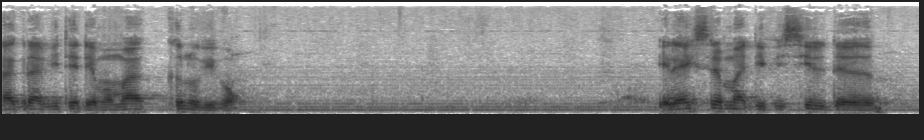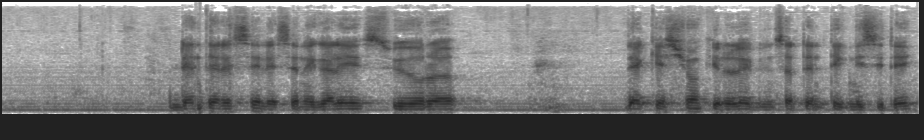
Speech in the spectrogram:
la gravité des moments que nous vivons. Il est extrêmement difficile d'intéresser les Sénégalais sur euh, des questions qui relèvent d'une certaine technicité,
